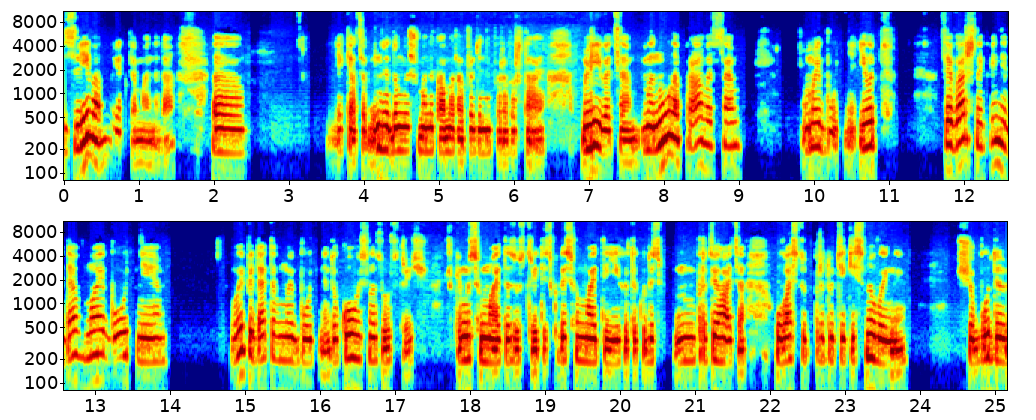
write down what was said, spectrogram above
зліва, ну, як для мене, да, е, як я це ну, я думаю, що в мене камера вроді не перевертає. Ліве це минуле, праве це майбутнє. І от цей вершник він йде в майбутнє. Ви підете в майбутнє, до когось на зустріч. З кимось ви маєте зустрітись, кудись ви маєте їхати, кудись продвігатися. У вас тут прийдуть якісь новини, що буде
